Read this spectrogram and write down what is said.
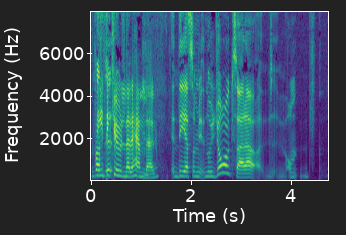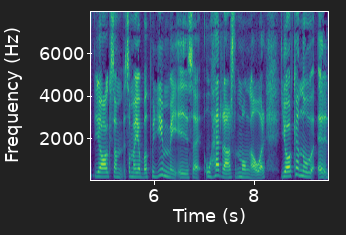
Det är inte kul när det händer. Det som nog jag så här, om, jag som, som har jobbat på gym i, i så här, oherrans många år, jag kan nog, eh,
